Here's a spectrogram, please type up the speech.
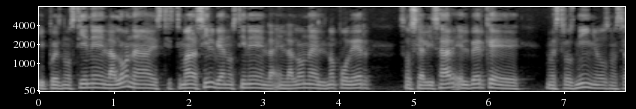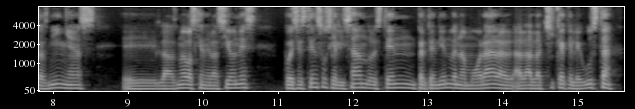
y pues nos tiene en la lona, estimada Silvia, nos tiene en la, en la lona el no poder socializar, el ver que nuestros niños, nuestras niñas, eh, las nuevas generaciones, pues estén socializando, estén pretendiendo enamorar a, a, la chica que le gusta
